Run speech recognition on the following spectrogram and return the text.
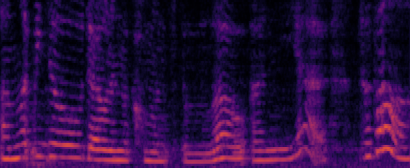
Um, let me know down in the comments below. And yeah, ta-da!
